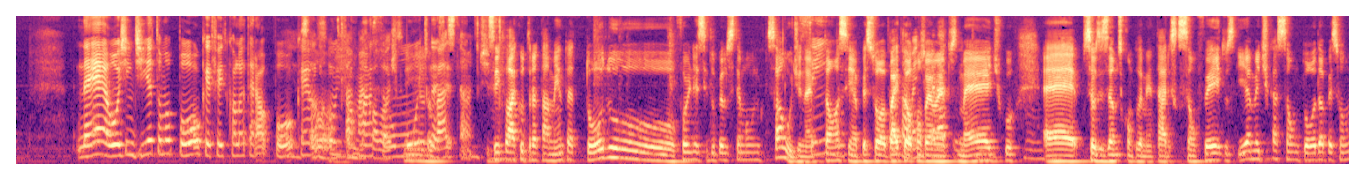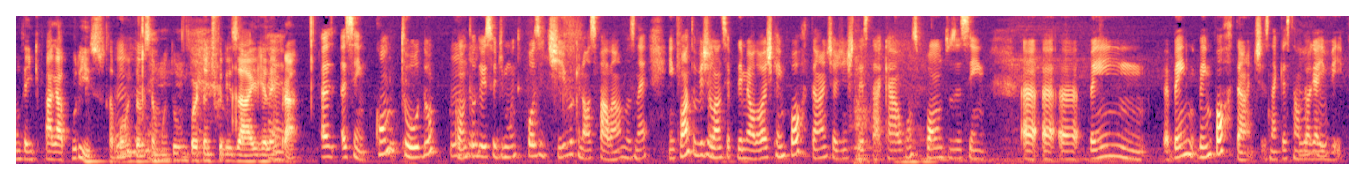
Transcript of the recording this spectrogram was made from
Né? Hoje em dia toma pouco, efeito colateral pouco, é Isso, uma o informação farmacológico muito bastante. E sem falar que o tratamento é todo fornecido pelo Sistema Único de Saúde, né? Sim. Então, assim, a pessoa vai ter o acompanhamento gratuito. médico, é, seus exames complementares que são feitos e a medicação toda, a pessoa não tem que pagar por isso, tá bom? Uhum. Então, isso é muito importante frisar e relembrar. A- Assim, com tudo, Uhum. com tudo isso de muito positivo que nós falamos, né? Enquanto vigilância epidemiológica, é importante a gente destacar alguns pontos, assim, ah, ah, bem, bem, bem importantes na questão do Uhum. HIV.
